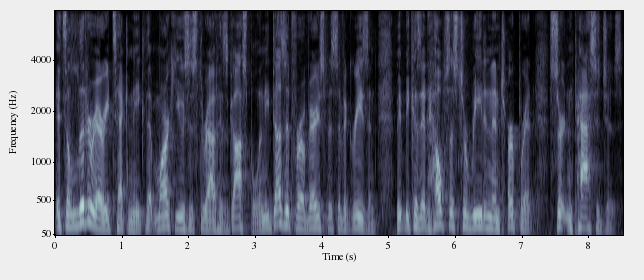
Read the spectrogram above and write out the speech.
It's a literary technique that Mark uses throughout his gospel, and he does it for a very specific reason, because it helps us to read and interpret certain passages.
